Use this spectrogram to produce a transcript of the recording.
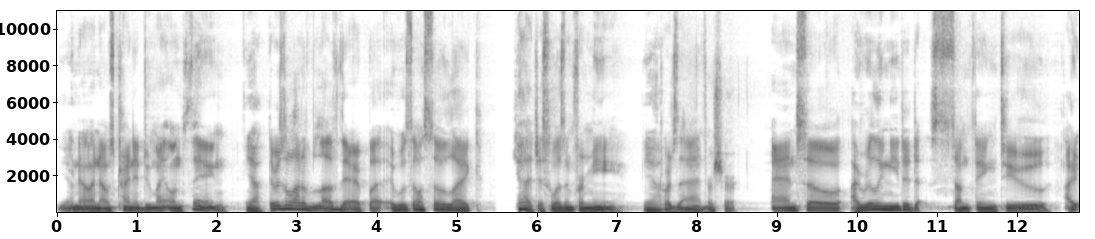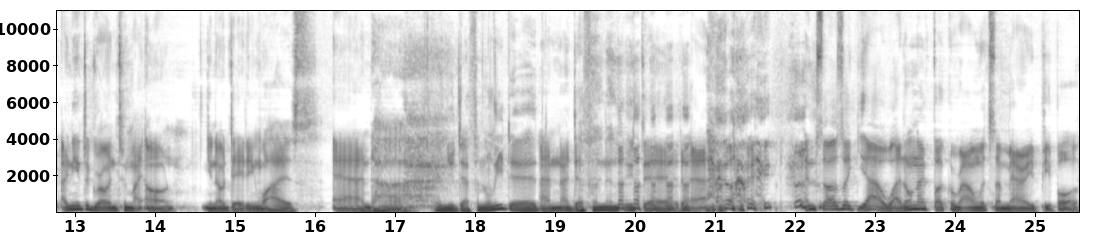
Yeah. you know, and I was trying to do my own thing. Yeah. There was a lot of love there, but it was also like, yeah, it just wasn't for me Yeah. towards the end. For sure. And so I really needed something to, I, I need to grow into my own, you know, dating wise. And, uh, And you definitely did. and I definitely did. And, and so I was like, yeah, why don't I fuck around with some married people?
